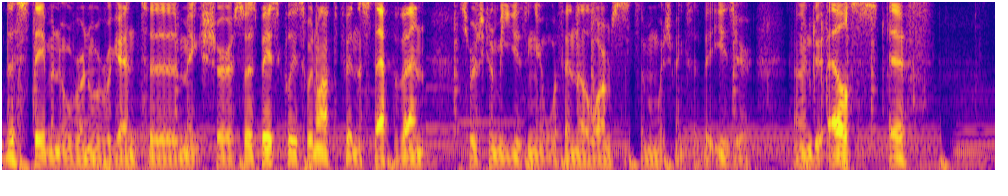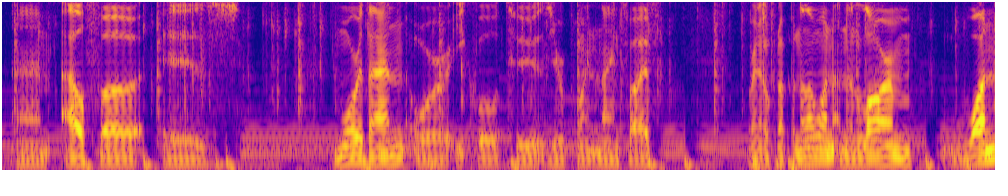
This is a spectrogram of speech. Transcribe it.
this statement over and over again to make sure. So it's basically so we don't have to put in a step event. So we're just going to be using it within the alarm system, which makes it a bit easier. I'm going to do else if um, alpha is more than or equal to 0.95. We're going to open up another one, and alarm 1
